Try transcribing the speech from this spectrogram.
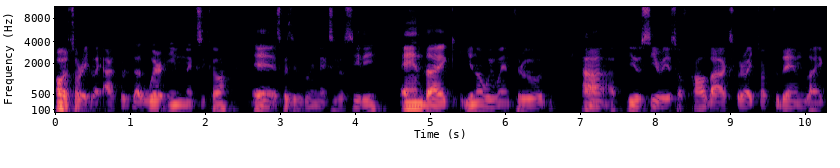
Oh sorry like actors that were in mexico uh, specifically in mexico city. And like you know we went through uh, a few series of callbacks where i talked to them like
